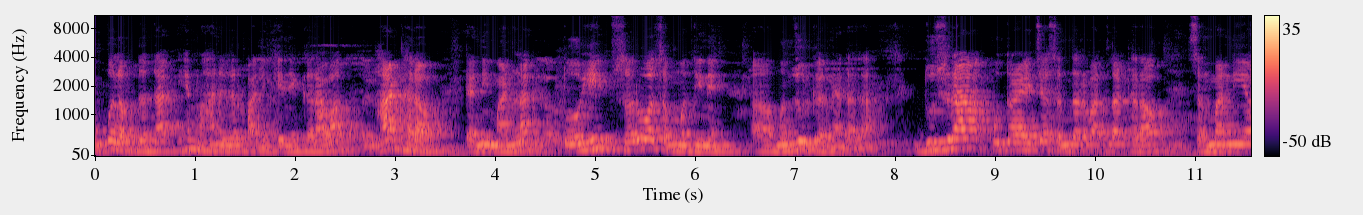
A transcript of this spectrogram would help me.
उपलब्धता हे महानगरपालिकेने करावा हा ठराव त्यांनी मांडला. तोही सर्व संमतीने मंजूर करण्यात आला. दुसरा पुतळ्याच्या संदर्भातला ठराव सन्माननीय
